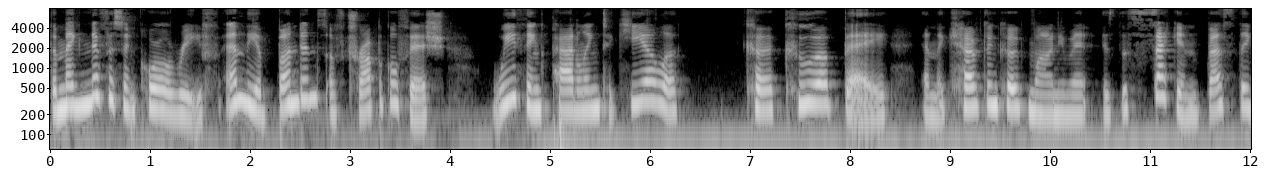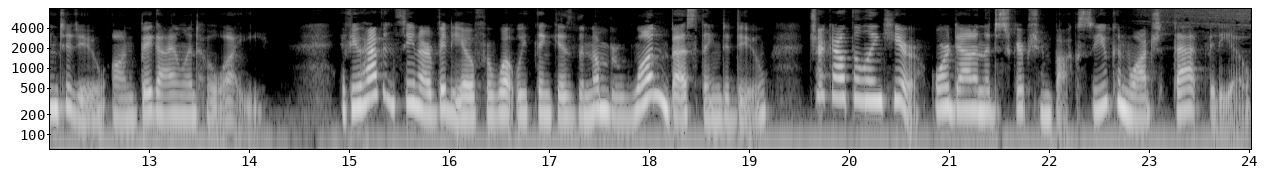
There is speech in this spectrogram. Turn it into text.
the magnificent coral reef, and the abundance of tropical fish, we think paddling to Kealakekua Bay and the Captain Cook Monument is the second best thing to do on Big Island, Hawaii. If you haven't seen our video for what we think is the number one best thing to do, check out the link here or down in the description box so you can watch that video.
